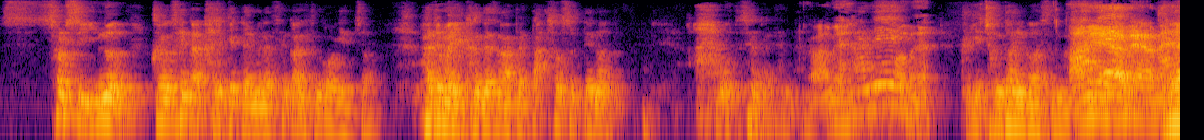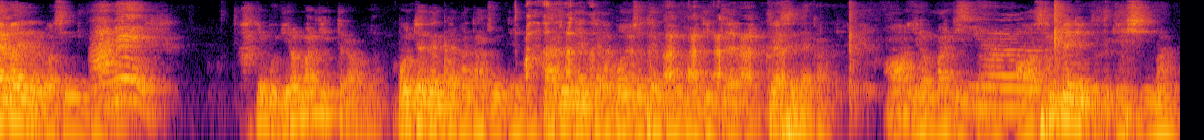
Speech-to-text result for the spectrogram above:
설 수 있는 그런 생각을 가졌기 때문에 생각이 든 거겠죠. 하지만 이 강대상 앞에 딱 섰을 때는 아무것도 생각이 안 나요. 아멘. 아멘. 아멘. 그게 정답인 것 같습니다. 아멘. 아멘. 아멘. 그래야만이 되는 것입니다. 아멘. 하긴 뭐 이런 말도 있더라고요. 먼저 된 데가 나중 된, 나중 된 데가 먼저 된다는 말도 있더라고요. 그래서 내가 아 이런 말도 있구나. 아, 선배님들도 계시지만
